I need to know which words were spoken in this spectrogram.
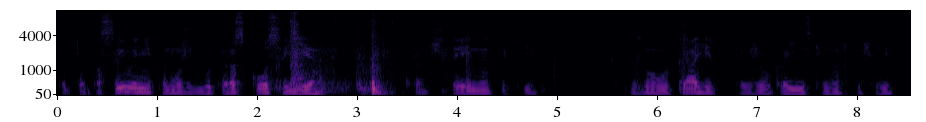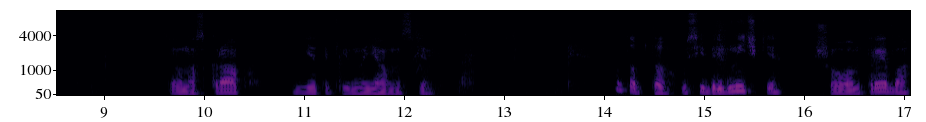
Тобто посилені там можуть бути, розкоси є, кронштейни такі. Знову тяги, це вже українські в нас пішли. Це у нас краб, є такі в наявності. Ну, тобто усі дрібнички, що вам треба.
